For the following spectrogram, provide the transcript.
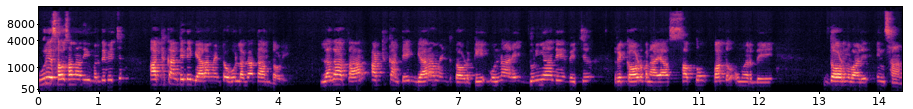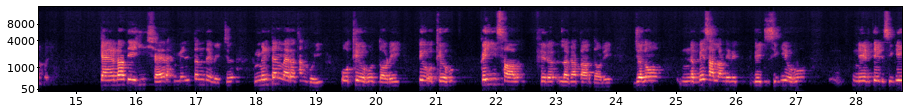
ਪੂਰੇ 100 ਸਾਲਾਂ ਦੀ ਉਮਰ ਦੇ ਵਿੱਚ 8 ਘੰਟੇ ਤੇ 11 ਮਿੰਟ ਉਹ ਲਗਾਤਾਰ ਦੌੜੇ। ਲਗਾਤਾਰ 8 ਘੰਟੇ 11 ਮਿੰਟ ਦੌੜ ਕੇ ਉਹਨਾਂ ਨੇ ਦੁਨੀਆ ਦੇ ਵਿੱਚ ਰਿਕਾਰਡ ਬਣਾਇਆ ਸਭ ਤੋਂ ਵੱਧ ਉਮਰ ਦੇ ਦੌੜਨ ਵਾਲੇ ਇਨਸਾਨ ਵਜੋਂ। ਕੈਨੇਡਾ ਦੇ ਹੀ ਸ਼ਹਿਰ ਹੈਮਿਲਟਨ ਦੇ ਵਿੱਚ ਹੈਮਿਲਟਨ ਮੈਰਾਥਨ ਹੋਈ। ਉੱਥੇ ਉਹ ਦੌੜੇ ਤੇ ਉੱਥੇ ਉਹ ਕਈ ਸਾਲ ਫਿਰ ਲਗਾਤਾਰ ਦੌੜੇ। ਜਦੋਂ 90 ਸਾਲਾਂ ਦੇ ਵਿੱਚ ਸੀਗੇ ਉਹ, ਨੇੜੇ ਤੇੜ ਸੀਗੇ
